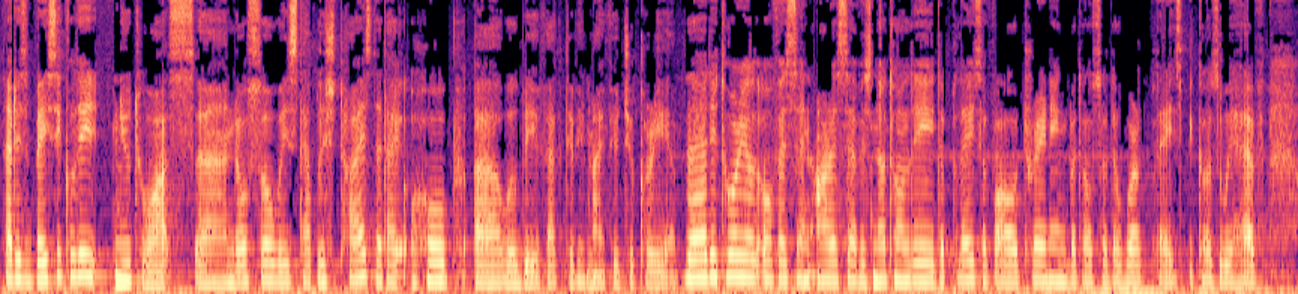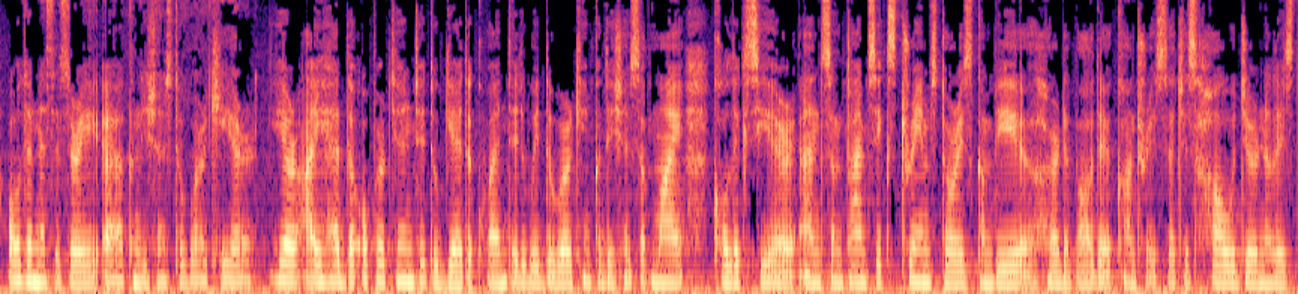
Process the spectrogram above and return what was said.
that is basically new to us. And also, we establish ties that I hope uh, will be effective in my future career. The editorial office in RSF is not only the place of our training, but also the workplace because we have all the necessary uh, conditions to work here. Here, I had the opportunity to get acquainted with the working conditions of my colleagues here, and sometimes extreme stories can be heard about their countries, such as how a journalist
